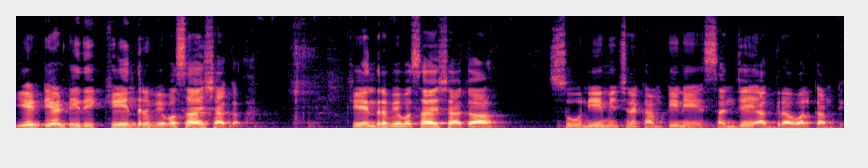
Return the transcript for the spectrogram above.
ఏంటి అంటే ఇది కేంద్ర వ్యవసాయ శాఖ. కేంద్ర వ్యవసాయ శాఖ సో నియమించిన కమిటీనే సంజయ్ అగ్రవాల్ కమిటీ.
